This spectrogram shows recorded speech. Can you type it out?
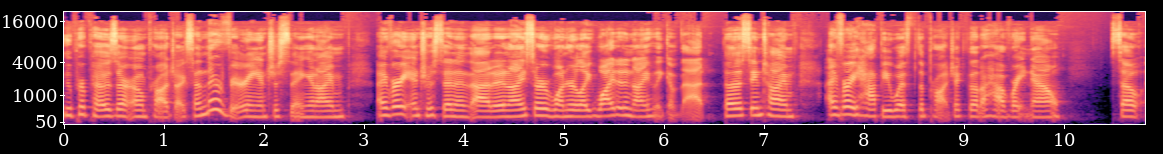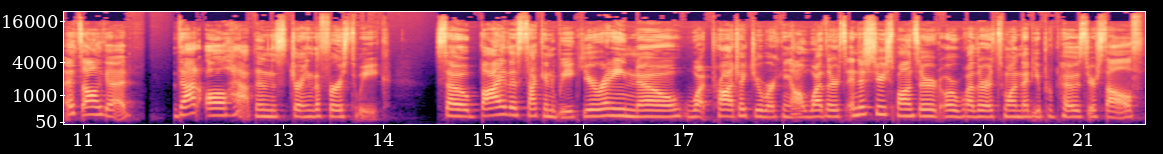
who propose their own projects and they're very interesting and I'm I'm very interested in that and I sort of wonder like why didn't I think of that? But at the same time, I'm very happy with the project that I have right now. So, it's all good. That all happens during the first week. So, by the second week, you already know what project you're working on, whether it's industry sponsored or whether it's one that you proposed yourself.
